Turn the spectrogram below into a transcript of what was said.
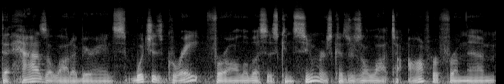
that has a lot of variants, which is great for all of us as consumers because there's a lot to offer from them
